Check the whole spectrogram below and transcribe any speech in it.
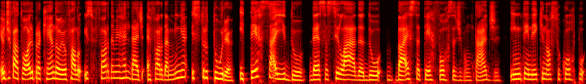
eu de fato olho para Kendall e eu falo, isso é fora da minha realidade, é fora da minha estrutura. E ter saído dessa cilada do basta ter força de vontade e entender que nosso corpo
